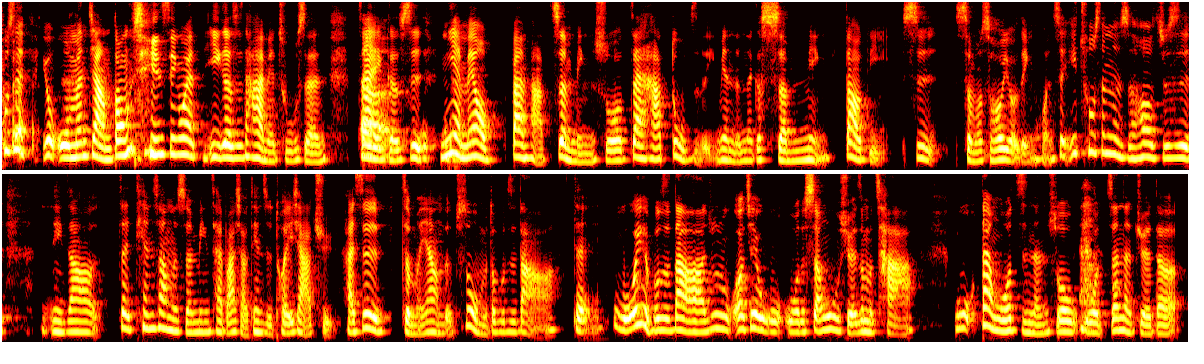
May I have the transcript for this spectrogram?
不是有我们讲东西，是因为一个是他还没出生，再一个是你也没有办法证明说，在他肚子里面的那个生命到底是什么时候有灵魂，是一出生的时候就是你知道在天上的神明才把小天使推下去，还是怎么样的？就是我们都不知道啊。对，我也不知道啊。就是而且我我的生物学这么差，我但我只能说，我真的觉得。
